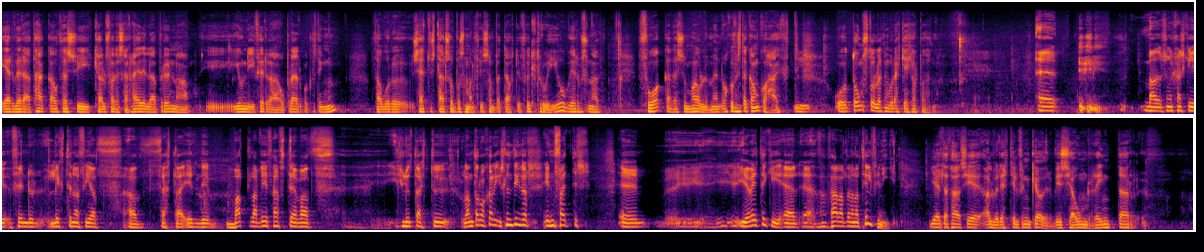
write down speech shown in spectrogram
er verið að taka á þessu í kjálfari þessar hæðilega bruna í júni fyrra á Bræðarbókastingnum þá voru settu starfsópa sem alltaf sambandi átti fulltrú í og við erum svona að þoka þessum málum en okkur finnst það ganga hægt mm. og dómstólarnir voru ekki að hjálpa þarna. Eh, Maður svona kannski finnur líktina því að, að þetta er valla viðhaft ef að hlutættu landar okkar, Íslendingar, innfættir eh, ég veit ekki er, er, það er alltaf verið tilfinningin. Ég held að það sé alveg rétt tilfinning hjá þér. Við sjáum reyndar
